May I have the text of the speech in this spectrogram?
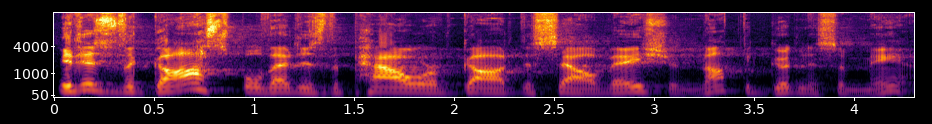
It is the gospel that is the power of God to salvation, not the goodness of man.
